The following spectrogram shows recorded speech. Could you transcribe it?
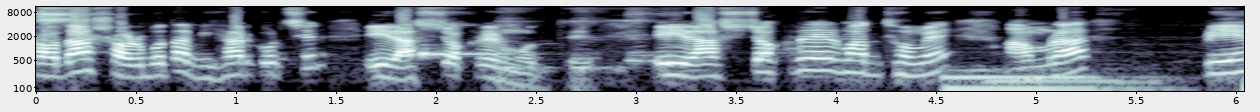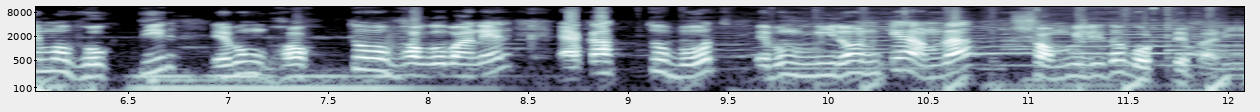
সদা সর্বদা বিহার করছেন এই রাসচক্রের মধ্যে। এই রাসচক্রের মাধ্যমে আমরা প্রেম ও ভক্তির এবং ভক্ত ও ভগবানের একাত্মবোধ এবং মিলনকে আমরা সম্মিলিত করতে পারি।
